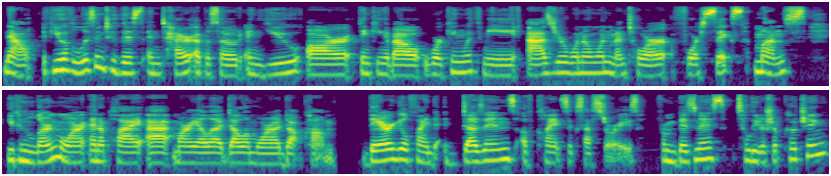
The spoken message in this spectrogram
Now, if you have listened to this entire episode and you are thinking about working with me as your one on one mentor for six months, you can learn more and apply at marieladelamora.com. There, you'll find dozens of client success stories from business to leadership coaching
